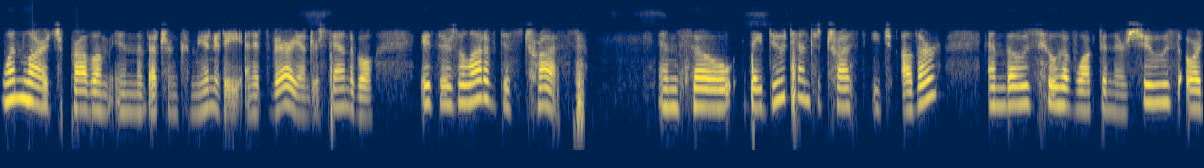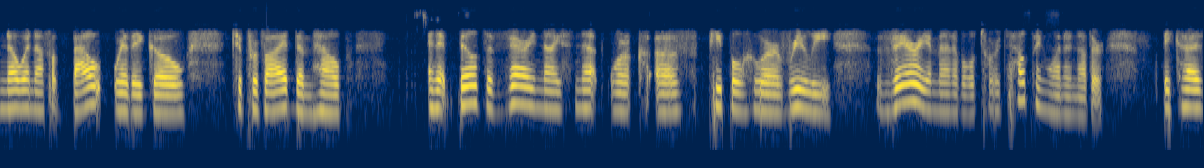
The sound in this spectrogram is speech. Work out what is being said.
One large problem in the veteran community, and it's very understandable, is there's a lot of distrust. And so they do tend to trust each other and those who have walked in their shoes or know enough about where they go to provide them help. And it builds a very nice network of people who are really very amenable towards helping one another because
